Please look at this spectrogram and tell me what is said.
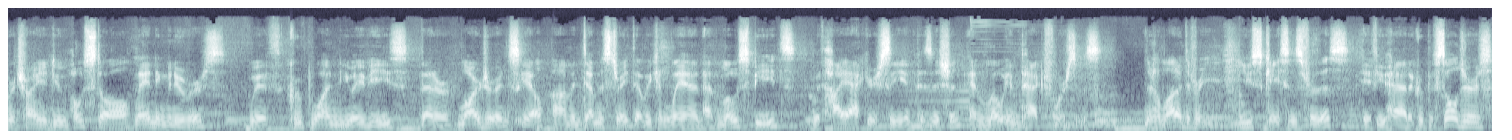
We're trying to do post-stall landing maneuvers with Group 1 UAVs that are larger in scale um, and demonstrate that we can land at low speeds with high accuracy in position and low impact forces. There's a lot of different use cases for this. If you had a group of soldiers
